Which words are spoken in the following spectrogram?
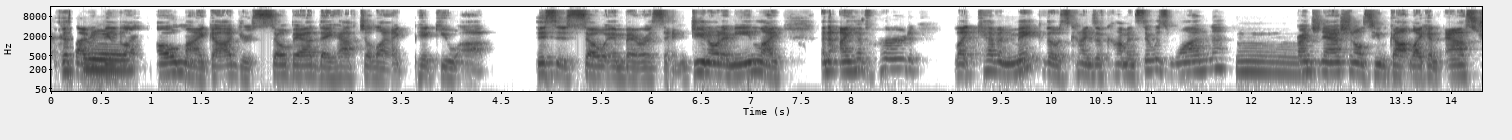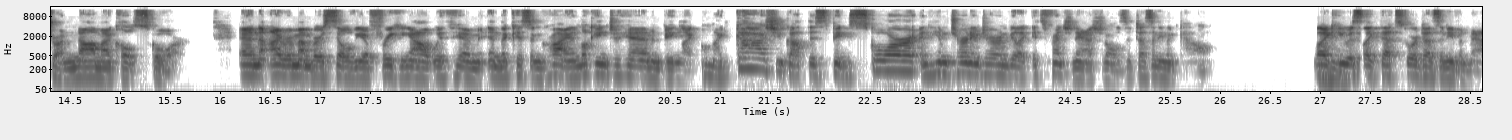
Because i would really? be like oh my god you're so bad they have to like pick you up this is so embarrassing do you know what i mean like and i have heard like Kevin make those kinds of comments. There was one mm. French nationals who got like an astronomical score. And I remember Silvia freaking out with him in the kiss and cry and looking to him and being like, oh my gosh, you got this big score. And him turning to her and be like, it's French nationals. It doesn't even count. Like mm-hmm. he was like, that score doesn't even matter.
